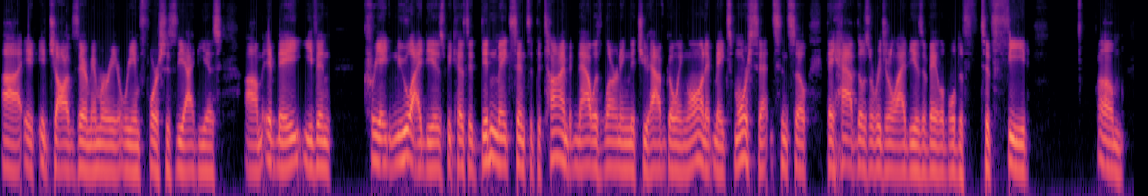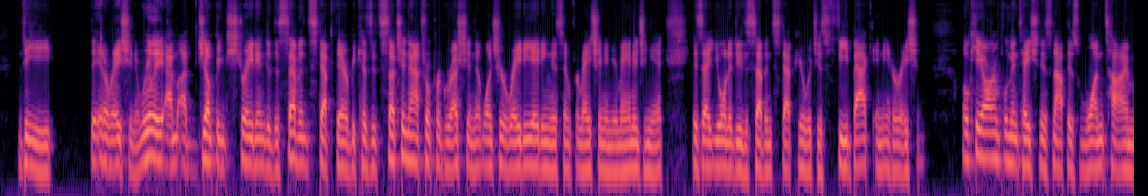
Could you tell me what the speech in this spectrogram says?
uh, it, it, jogs their memory, it reinforces the ideas. Um, it may even create new ideas because it didn't make sense at the time, but now with learning that you have going on, it makes more sense. And so they have those original ideas available to, to feed um, the the iteration. And really, I'm, I'm, jumping straight into the seventh step there because it's such a natural progression that once you're radiating this information and you're managing it, is that you want to do the seventh step here, which is feedback and iteration. OKR implementation is not this one time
